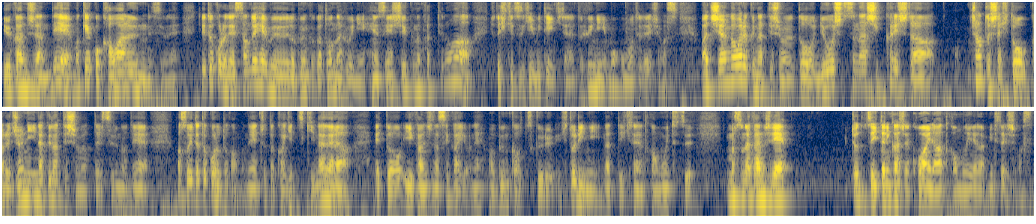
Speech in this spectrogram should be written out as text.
いう感じなんで、まあ、結構変わるんですよね。というところで、スタンド FM の文化がどんな風に変遷していくのかっていうのは、ちょっと引き続き見ていきたいなというふうにも思ってたりします。まあ、治安が悪くなってしまうと、良質なしっかりしたちゃんとした人から順にいなくなってしまったりするので、まあ、そういったところとかもね、ちょっと鍵付きながら、えっと、いい感じの世界をね、まあ、文化を作る一人になっていきたいなとか思いつつ、まあ、そんな感じで、ちょっとツイッターに関しては怖いなとか思いながら見てたりします。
